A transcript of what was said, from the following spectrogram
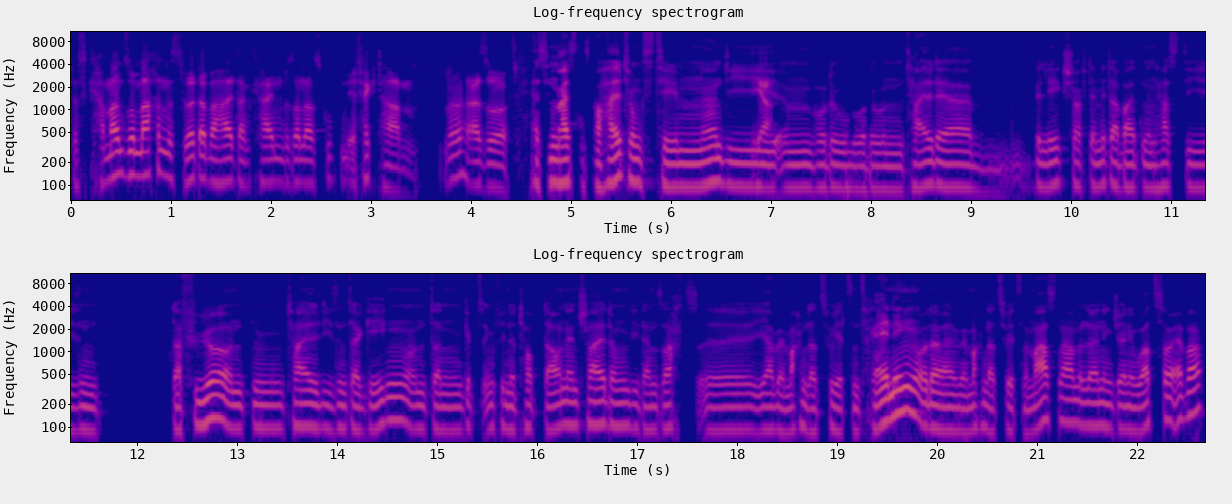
das kann man so machen, es wird aber halt dann keinen besonders guten Effekt haben. Ne? Also, Es sind meistens so Haltungsthemen, ne, die, ja, ähm, wo du wo du 'n Teil der Belegschaft der Mitarbeitenden hast, die sind dafür und 'n Teil, die sind dagegen und dann gibt's irgendwie 'ne Top-Down-Entscheidung, die dann sagt, äh: „Ja, wir machen dazu jetzt 'n Training oder wir machen dazu jetzt 'ne Maßnahme, Learning Journey whatsoever.“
